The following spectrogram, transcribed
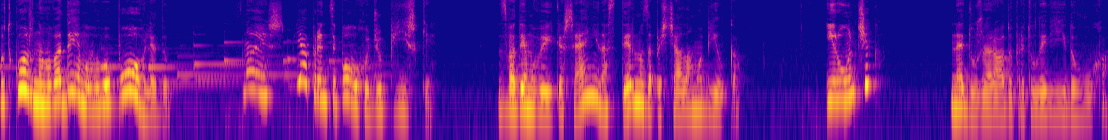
від кожного Вадимового погляду? Знаєш, я принципово ходжу пішки. З Вадимової кишені настирно запищала мобілка. Ірунчик? Не дуже радо притулив її до вуха.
